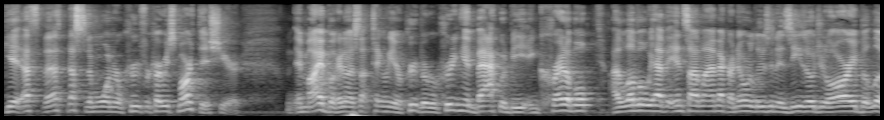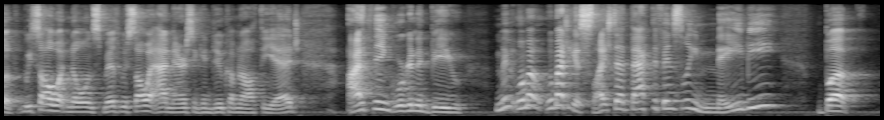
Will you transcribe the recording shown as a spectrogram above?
Get that's that's, that's the number one recruit for Kirby Smart this year. In my book, I know it's not technically a recruit, but recruiting him back would be incredible. I love what we have inside linebacker. I know we're losing Azeez Ojulari, but look, we saw what Nolan Smith, we saw what Adam Anderson can do coming off the edge. I think we're going to be. Maybe, we, might, we might take a slight step back defensively, maybe, but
